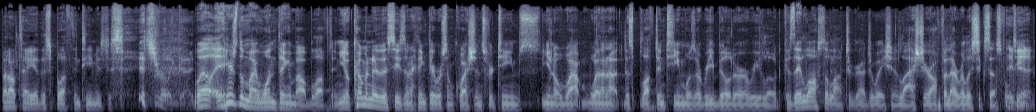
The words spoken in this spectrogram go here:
But I'll tell you, this Bluffton team is just it's really good. Well, here's the my one thing about Bluffton. You know, coming into the season, I think there were some questions for teams. You know, whether or not this Bluffton team was a rebuild or a reload because they lost a lot to graduation last year off of that really successful they team. Did.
